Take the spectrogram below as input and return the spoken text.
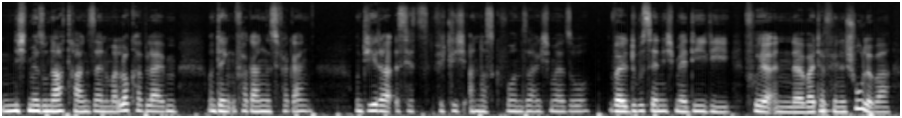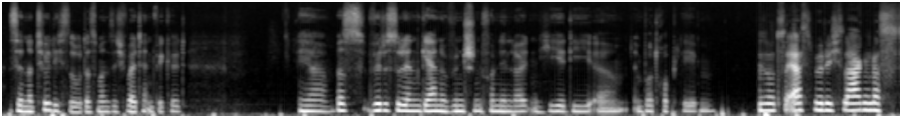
nicht mehr so nachtragend sein und mal locker bleiben und denken, vergangen ist vergangen. Und jeder ist jetzt wirklich anders geworden, sage ich mal so. Weil du bist ja nicht mehr die, die früher in der weiterführenden Schule war. Ist ja natürlich so, dass man sich weiterentwickelt. Ja, was würdest du denn gerne wünschen von den Leuten hier, die ähm, in Bottrop leben? Also zuerst würde ich sagen, dass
